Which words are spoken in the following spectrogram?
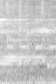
Yeah.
